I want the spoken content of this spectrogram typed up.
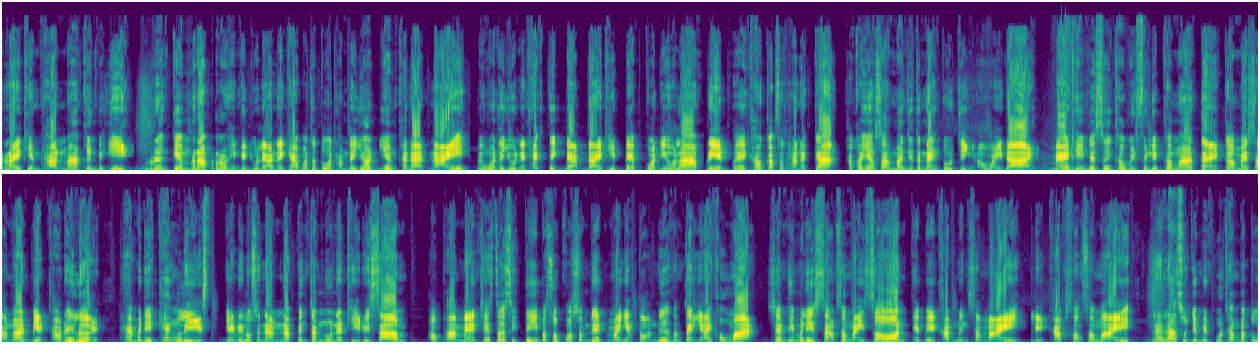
ไร้เทียมทานมากขึ้นไปอีก เรื่องเกมรับเราเห็นกันอยู่แล้วนะครับว่าเจ้าตัวทำได้ยอดเยี่ยมขนาดไหน ไม่ว่าจะอยู่ในแท็กติกแบบใดที่เป๊ปกัวเดียล่าเปลี่ยนเพื่อให้เข้ากับสถานการณ์เขาก็ยังสามารถยึดตำแหน่งตัวจริงเอาไว้ได้ แม้ทีมจะซื้อคาวินฟิลิปเข้ามาแต่ก็ไม่สามารถเบียดเขาได้เลย แถมไม่ดิดแข้งลีสยังได้ลงสนามนับเป็นจำนวนนาทีด้วยซ้ำเขาพาแมนเชสเตอร์ซิตี้ประสบความสำเร็จมาอย่างต่อเนื่องตั้งแต่ย้ายเข้ามา แชมเป์พรีเมียร์ลีก3สมัยซ้อน FA คัพ1สมัย ลีกคัพ2สมัย และล่าสุดยังเป็นผู้ทำประตู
